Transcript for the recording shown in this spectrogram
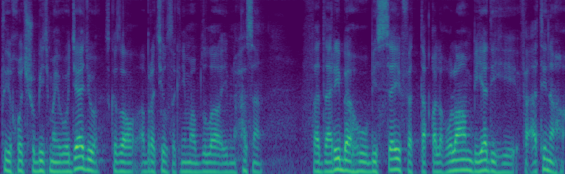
Ты хочешь убить моего дядю?» — сказал, обратился к нему Абдулла ибн Хасан. «Фадарибаху биссей фаттакал гулам биядихи фаатинаха».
